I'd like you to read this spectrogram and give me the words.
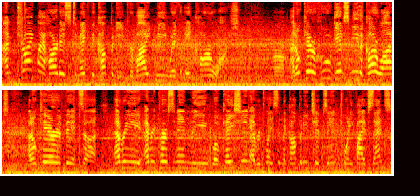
I'm trying my hardest to make the company provide me with a car wash. Um, I don't care who gives me the car wash. I don't care if it's uh, every every person in the location, every place in the company chips in 25 cents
